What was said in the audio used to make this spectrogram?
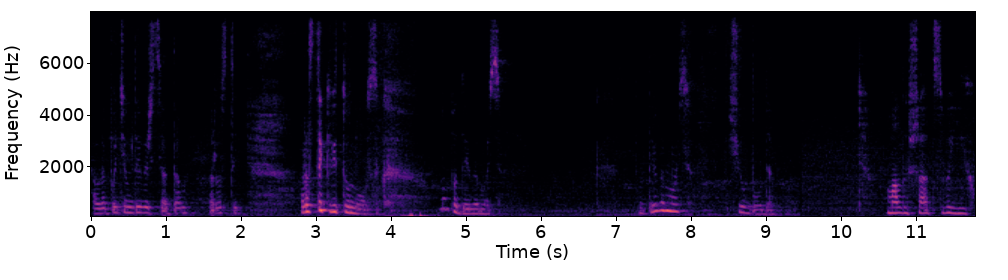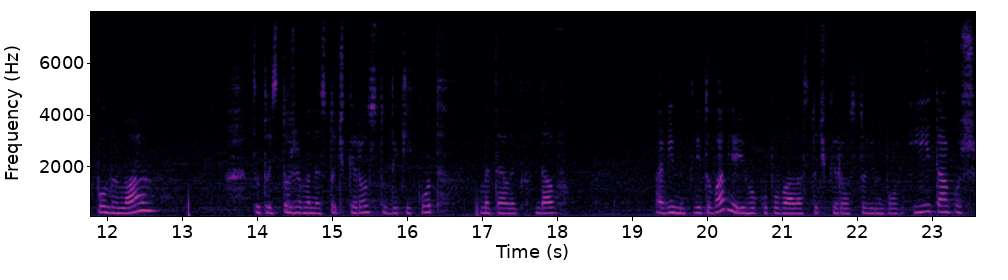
Але потім дивишся, там росте, росте квітоносик. Ну, подивимось. Подивимось, що буде. Малишат своїх полила. Тут ось теж в мене з точки росту дикий кот, метелик дав. А він квітував, я його купувала з точки росту він був. І також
